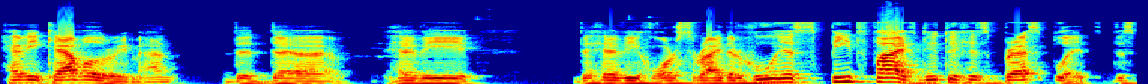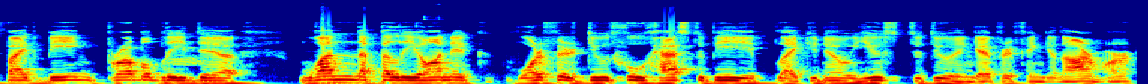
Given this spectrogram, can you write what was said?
heavy cavalryman, the the heavy the heavy horse rider who is speed 5 due to his breastplate, despite being probably the one Napoleonic warfare dude who has to be like you know used to doing everything in armor.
